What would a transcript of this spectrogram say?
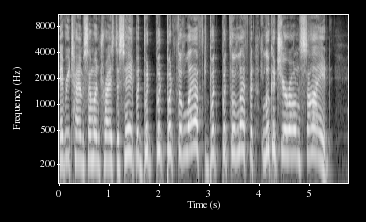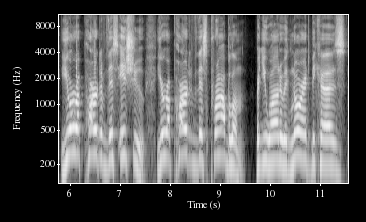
Every time someone tries to say but but but but the left, but but the left, but look at your own side. You're a part of this issue. You're a part of this problem. But you want to ignore it because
